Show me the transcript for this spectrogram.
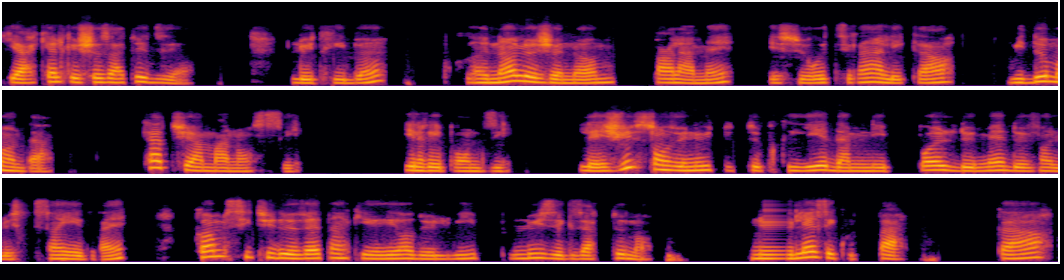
qui a quelque chose à te dire. Le tribun, prenant le jeune homme la main et se retirant à l'écart, lui demanda, Qu'as-tu à m'annoncer? Il répondit, Les Juifs sont venus te prier d'amener Paul demain devant le Saint-Hédrin, comme si tu devais t'enquérir de lui plus exactement. Ne les écoute pas, car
